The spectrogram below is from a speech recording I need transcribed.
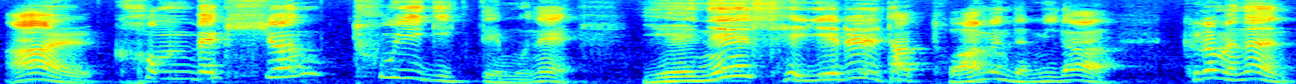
R 컨벡션 2이기 때문에 얘네 세 개를 다 더하면 됩니다. 그러면은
